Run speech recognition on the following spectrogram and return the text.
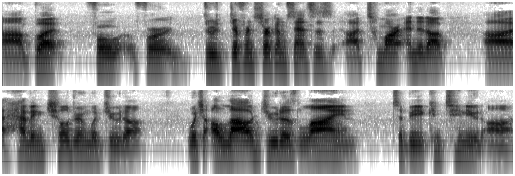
uh, but for, for through different circumstances, uh, Tamar ended up uh, having children with Judah, which allowed Judah's line to be continued on.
